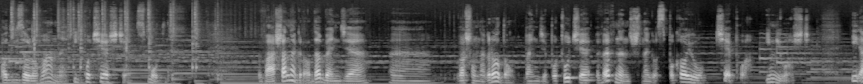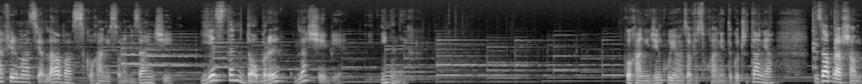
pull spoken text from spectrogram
odizolowany i pocieszcie smutnych. Wasza nagroda będzie. E, waszą nagrodą będzie poczucie wewnętrznego spokoju, ciepła i miłości. I afirmacja dla Was, kochani solenizanci: Jestem dobry dla siebie i innych. Kochani, dziękuję za wysłuchanie tego czytania. Zapraszam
